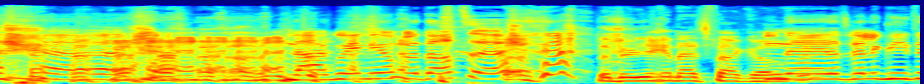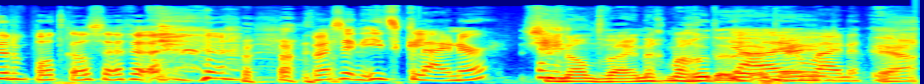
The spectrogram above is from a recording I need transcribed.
nou, ik weet niet of we dat... Uh... Daar doe je geen uitspraak over? Nee, dat wil ik niet in de podcast zeggen. Wij zijn iets kleiner. Gênant weinig, maar goed. Ja, okay. heel weinig. Ja.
